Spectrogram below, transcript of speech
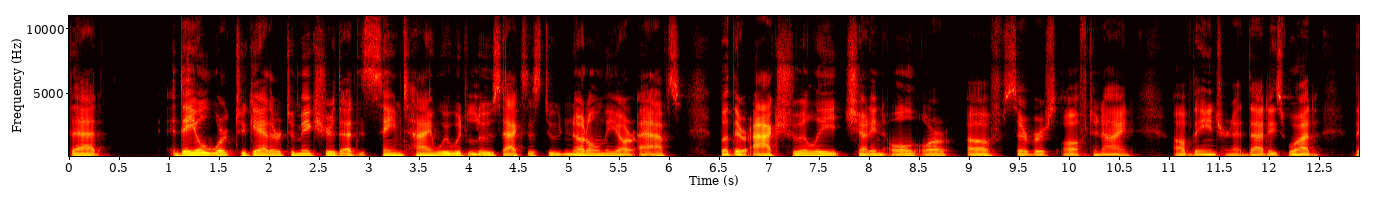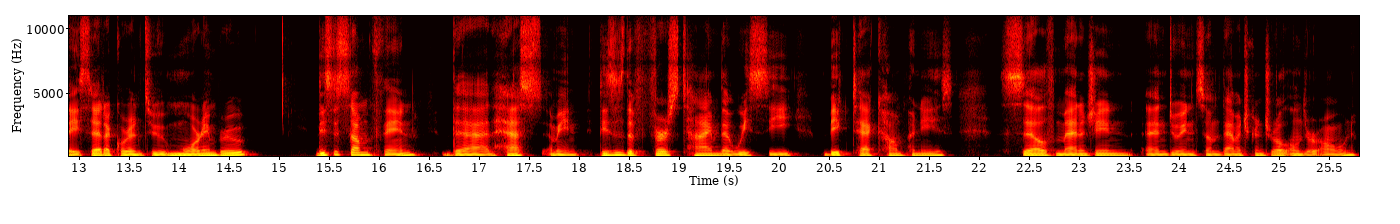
that they all work together to make sure that at the same time we would lose access to not only our apps but they're actually shutting all our of servers off tonight of the internet that is what they said according to morning brew this is something that has, I mean, this is the first time that we see big tech companies self managing and doing some damage control on their own.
